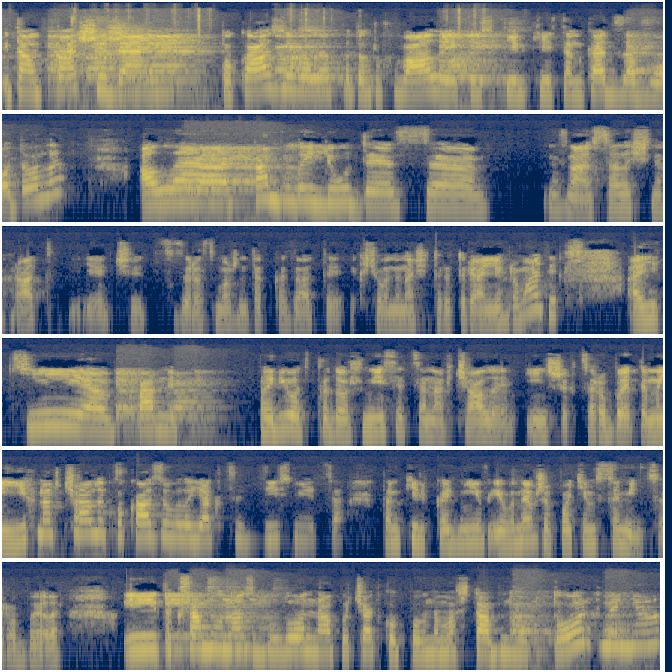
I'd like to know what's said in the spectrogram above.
і там в перший день показували, фотографували якусь кількість анкет, заводили. Але там були люди з не знаю, селищних рад, чи це зараз можна так казати, якщо вони в нашій територіальній громаді, які певний період впродовж місяця навчали інших це робити. Ми їх навчали, показували, як це здійснюється там кілька днів, і вони вже потім самі це робили. І так само у нас було на початку повномасштабного вторгнення.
